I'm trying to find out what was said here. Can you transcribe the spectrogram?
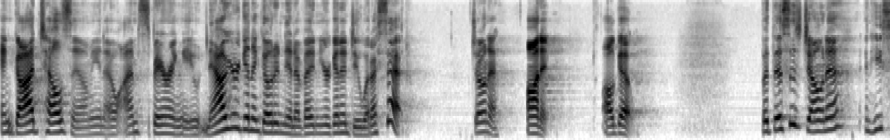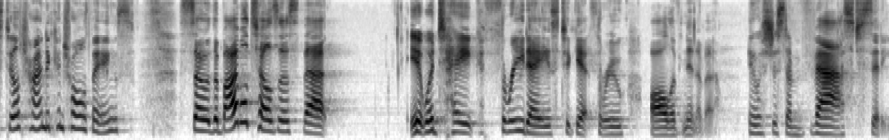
And God tells him, You know, I'm sparing you. Now you're going to go to Nineveh and you're going to do what I said. Jonah, on it. I'll go. But this is Jonah, and he's still trying to control things. So the Bible tells us that it would take three days to get through all of Nineveh. It was just a vast city.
